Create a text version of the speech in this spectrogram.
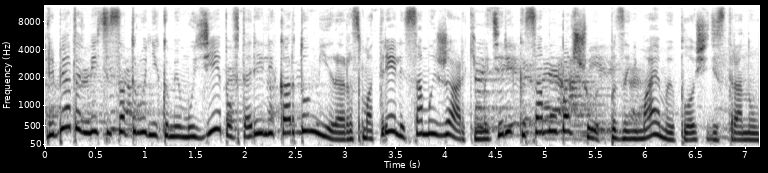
Ребята вместе с сотрудниками музея повторили карту мира, рассмотрели самый жаркий материк и самую большую по занимаемой площади страну.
